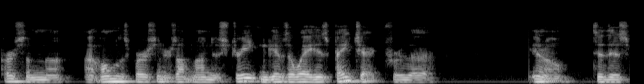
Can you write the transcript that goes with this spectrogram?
person, a homeless person or something on the street, and gives away his paycheck for the, you know, to this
